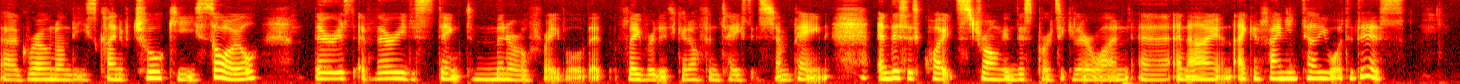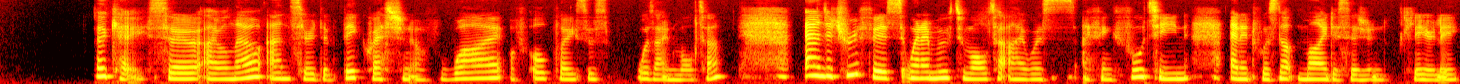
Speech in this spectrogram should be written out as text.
uh, grown on these kind of chalky soil, there is a very distinct mineral flavor that flavor that you can often taste is champagne, and this is quite strong in this particular one. Uh, and I I can finally tell you what it is. Okay, so I will now answer the big question of why, of all places, was I in Malta. And the truth is, when I moved to Malta, I was, I think, 14, and it was not my decision, clearly.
